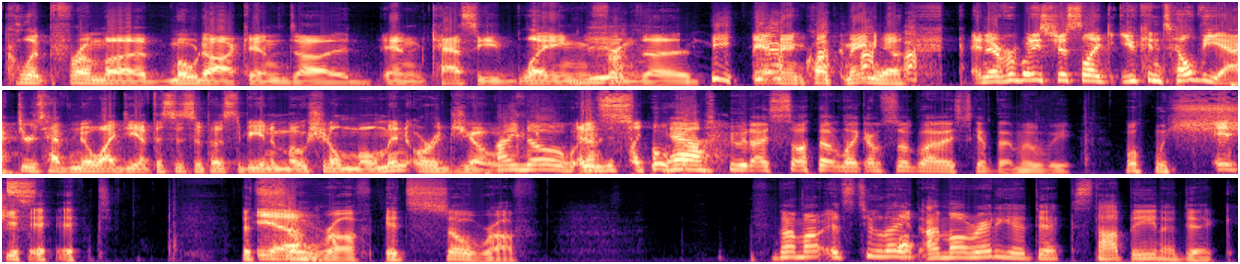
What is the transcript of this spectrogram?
clip from uh MODOK and uh and Cassie laying Yeah. from the Ant-Man Quantumania. And everybody's just like, you can tell the actors have no idea if this is supposed to be an emotional moment or a joke. I know. And I'm it's just like, yeah. dude. I saw that. Like, I'm so glad I skipped that movie. Holy shit! It's Yeah. so rough. It's so rough. I'm it's too late. I'm already a dick. Stop being a dick.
